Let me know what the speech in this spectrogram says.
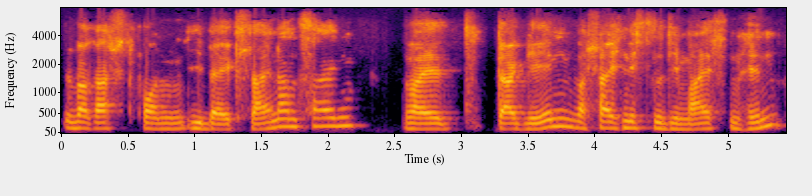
überrascht von eBay Kleinanzeigen, weil da gehen wahrscheinlich nicht so die meisten hin,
